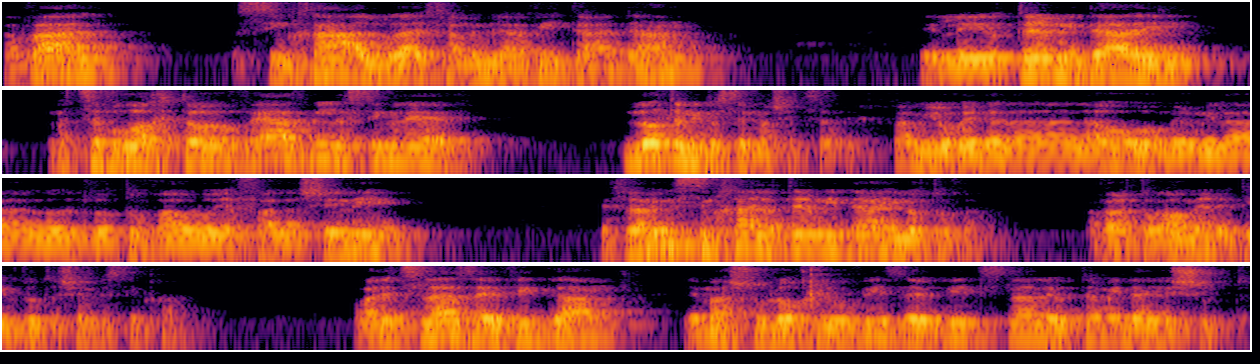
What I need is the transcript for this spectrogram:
אבל שמחה עלולה לפעמים להביא את האדם ליותר מדי מצב רוח טוב, ואז בלי לשים לב, לא תמיד עושה מה שצריך. לפעמים יורד על ההוא, אומר מילה לא, לא טובה או לא יפה לשני. לפעמים שמחה יותר מדי היא לא טובה. אבל התורה אומרת, עבדו את השם בשמחה. אבל אצלה זה הביא גם למשהו לא חיובי, זה הביא אצלה ליותר מדי ישות.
